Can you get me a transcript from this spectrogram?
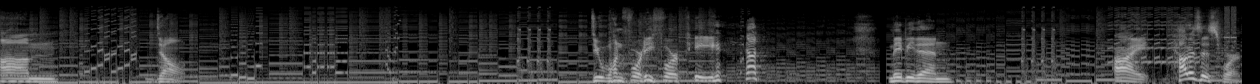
Um, don't. Do 144p. Maybe then. Alright, how does this work?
